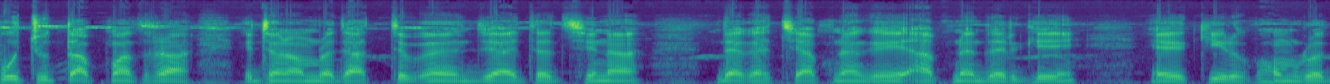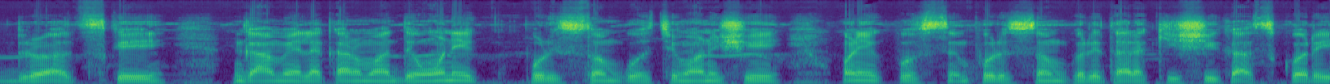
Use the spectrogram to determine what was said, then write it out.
প্রচুর তাপমাত্রা এর জন্য আমরা যাচ্ছে যাইতেছি না। দেখাচ্ছি আপনাকে, আপনাদেরকে কীরকম রৌদ্র আজকে। গ্রাম এলাকার মধ্যে অনেক পরিশ্রম করছে মানুষে, অনেক পরিশ্রম করে তারা কৃষি কাজ করে।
